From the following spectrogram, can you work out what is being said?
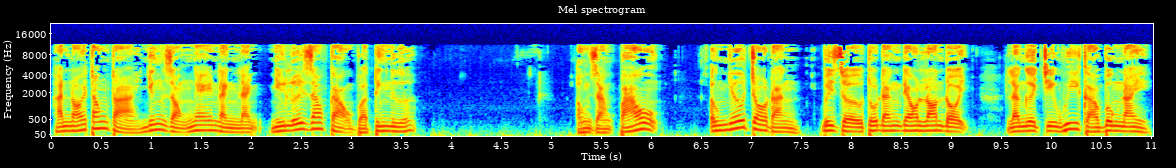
Hắn nói thong tả nhưng giọng nghe lành lạnh như lưỡi dao cạo và tinh nứa. Ông Giang Báo, Ông nhớ cho rằng Bây giờ tôi đang đeo lon đội, Là người chỉ huy cả vùng này.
